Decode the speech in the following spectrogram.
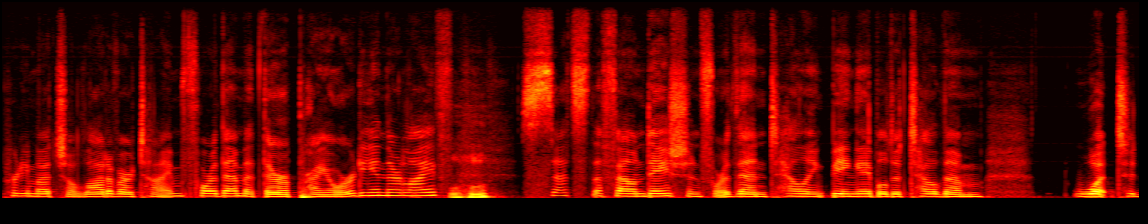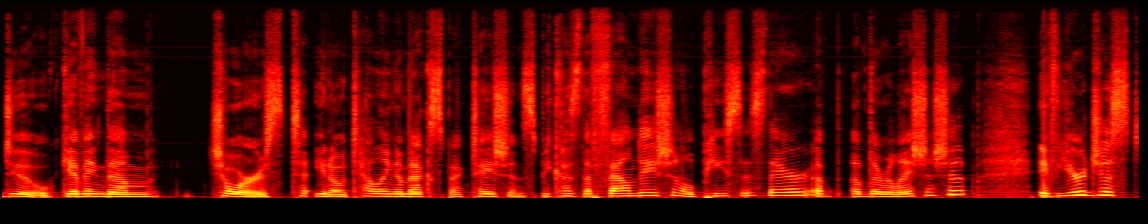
pretty much a lot of our time for them, that they're a priority in their life, Mm-hmm. sets the foundation for then telling, being able to tell them what to do, giving them chores, t- you know, telling them expectations, because the foundational pieces there of, of the relationship, if you're just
